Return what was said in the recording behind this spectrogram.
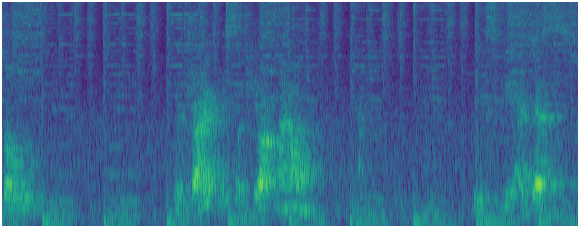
So the drive is secured now. Basically, I just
